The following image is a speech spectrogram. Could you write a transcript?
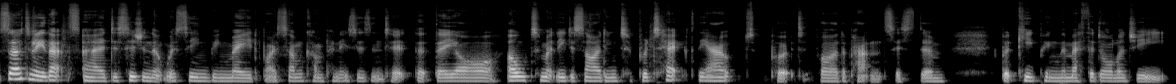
certainly that's a decision that we're seeing being made by some companies isn't it that they are ultimately deciding to protect the output via the patent system but keeping the methodology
